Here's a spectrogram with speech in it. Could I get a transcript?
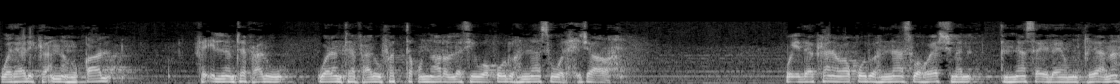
وذلك أنه قال فإن لم تفعلوا ولن تفعلوا فاتقوا النار التي وقودها الناس والحجارة. وإذا كان وقودها الناس وهو يشمل الناس إلى يوم القيامة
